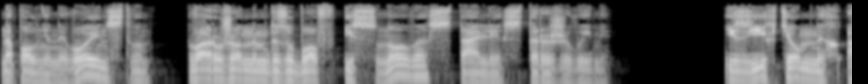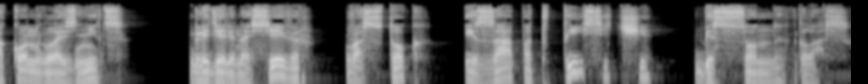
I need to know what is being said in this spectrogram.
наполнены воинством, вооруженным до зубов, и снова стали сторожевыми. Из их темных окон глазниц глядели на север, восток и запад тысячи бессонных глаз.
